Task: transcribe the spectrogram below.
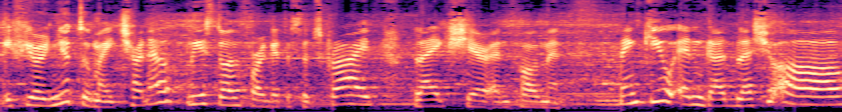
if you're new to my channel, please don't forget to subscribe, like, share, and comment. Thank you and God bless you all.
